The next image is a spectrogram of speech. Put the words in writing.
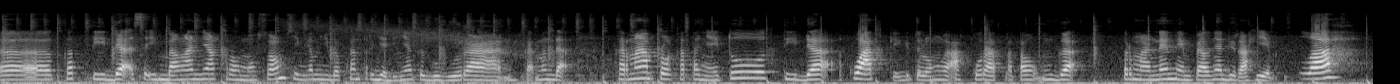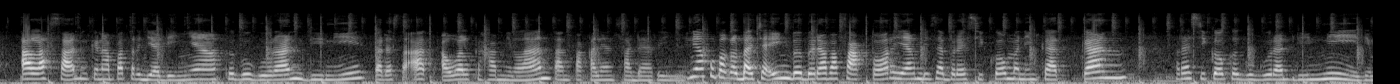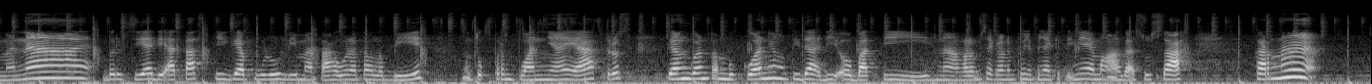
uh, ketidakseimbangannya kromosom sehingga menyebabkan terjadinya keguguran karena enggak karena pelekatannya itu tidak kuat kayak gitu loh nggak akurat atau enggak permanen nempelnya di rahim lah alasan kenapa terjadinya keguguran dini pada saat awal kehamilan tanpa kalian sadari. Ini aku bakal bacain beberapa faktor yang bisa beresiko meningkatkan resiko keguguran dini di mana berusia di atas 35 tahun atau lebih untuk perempuannya ya. Terus gangguan pembukuan yang tidak diobati. Nah kalau misalnya kalian punya penyakit ini emang agak susah. Karena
